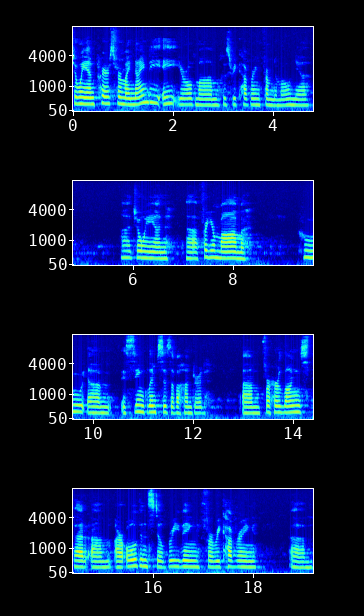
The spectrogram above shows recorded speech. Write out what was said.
Joanne, prayers for my 98 year old mom who's recovering from pneumonia. Uh, Joanne, uh, for your mom who um, is seeing glimpses of a 100, um, for her lungs that um, are old and still breathing, for recovering um,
